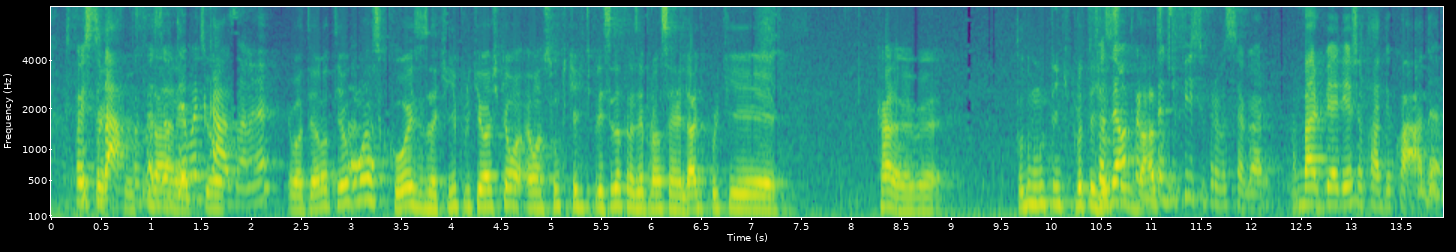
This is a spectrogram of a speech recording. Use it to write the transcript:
foi estudar, foi, foi fazer né? o tema de casa, eu, né? Eu até anotei algumas coisas aqui, porque eu acho que é um, é um assunto que a gente precisa trazer para nossa realidade, porque, cara, é, Todo mundo tem que proteger Fazer os seus dados. Fazer uma pergunta difícil para você agora. A barbearia já está adequada?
